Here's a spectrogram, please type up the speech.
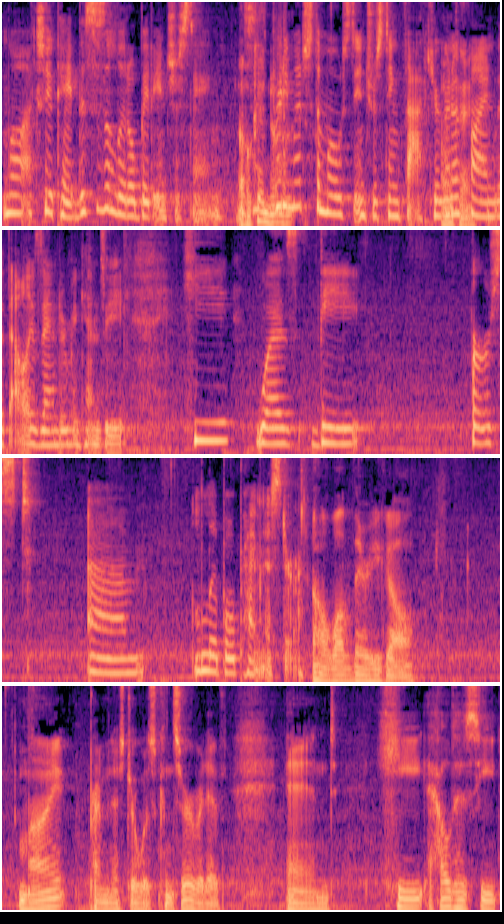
Well, actually, okay, this is a little bit interesting. This Okay, is no, pretty no. much the most interesting fact you're going to find with Alexander Mackenzie. He was the first um, liberal prime minister. Oh, well, there you go. My prime minister was conservative, and he held his seat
